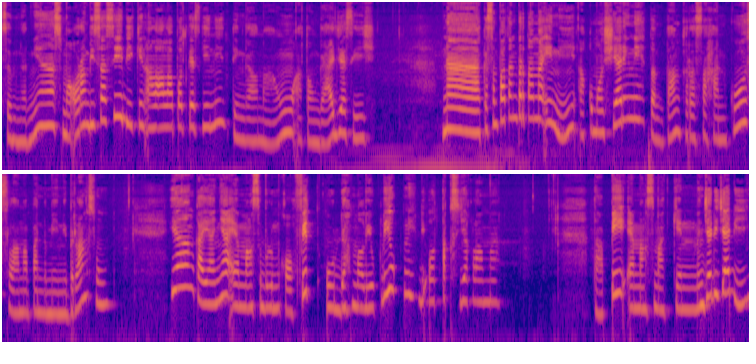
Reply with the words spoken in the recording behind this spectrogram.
Sebenarnya semua orang bisa sih bikin ala-ala podcast gini, tinggal mau atau enggak aja sih. Nah, kesempatan pertama ini aku mau sharing nih tentang keresahanku selama pandemi ini berlangsung. Yang kayaknya emang sebelum covid udah meliuk-liuk nih di otak sejak lama. Tapi emang semakin menjadi-jadi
